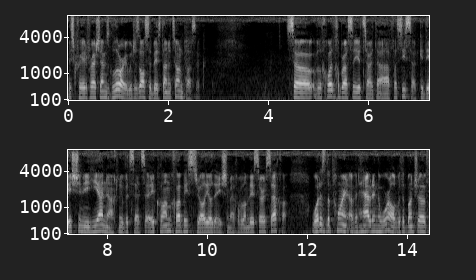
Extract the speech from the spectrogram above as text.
is created for Hashem's glory, which is also based on its own pasuk. So, what is the point of inhabiting the world with a bunch of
